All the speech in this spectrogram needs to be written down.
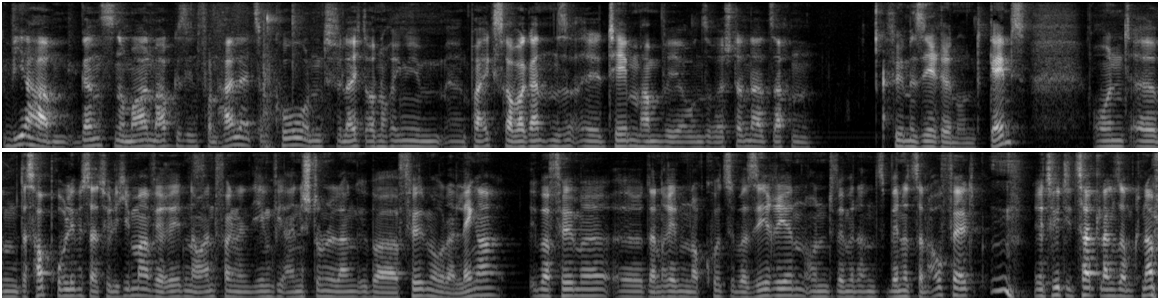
wir haben ganz normal, mal abgesehen von Highlights und Co. und vielleicht auch noch irgendwie ein paar extravaganten äh, Themen, haben wir unsere Standardsachen, Filme, Serien und Games. Und ähm, das Hauptproblem ist natürlich immer, wir reden am Anfang dann irgendwie eine Stunde lang über Filme oder länger über Filme, äh, dann reden wir noch kurz über Serien und wenn wir dann, wenn uns dann auffällt, "Mm, jetzt wird die Zeit langsam knapp,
